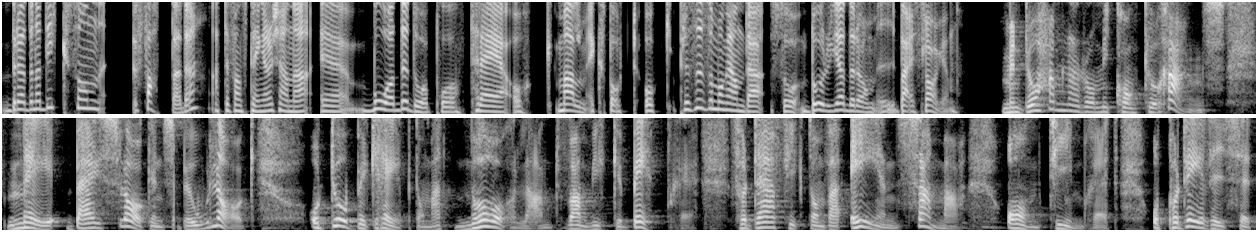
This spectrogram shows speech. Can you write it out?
Bröderna Dixon fattade att det fanns pengar att tjäna eh, både då på trä och malmexport. Och precis som många andra så började de i Bergslagen. Men då hamnade de i konkurrens med Bergslagens bolag. Och då begrep de att Norrland var mycket bättre för där fick de vara ensamma om timret och på det viset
